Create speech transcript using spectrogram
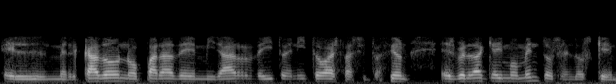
el mercado no para de mirar de hito en hito a esta situación. Es verdad que hay momentos en los que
